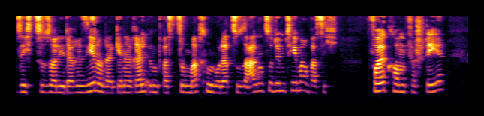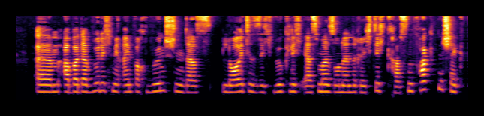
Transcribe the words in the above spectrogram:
sich zu solidarisieren oder generell irgendwas zu machen oder zu sagen zu dem Thema, was ich vollkommen verstehe. Ähm, aber da würde ich mir einfach wünschen, dass Leute sich wirklich erstmal so einen richtig krassen Faktencheck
